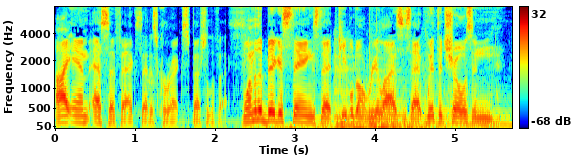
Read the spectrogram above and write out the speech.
I am SFX, that is correct, special effects. One of the biggest things that people don't realize is that with The Chosen,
